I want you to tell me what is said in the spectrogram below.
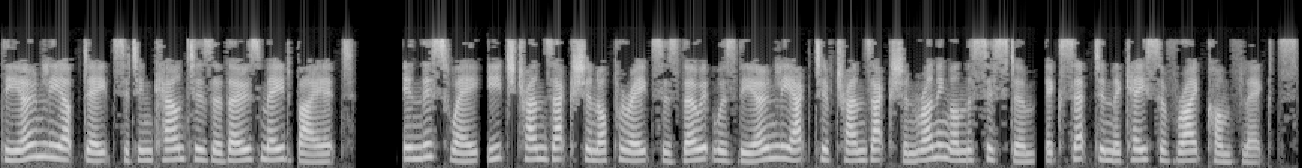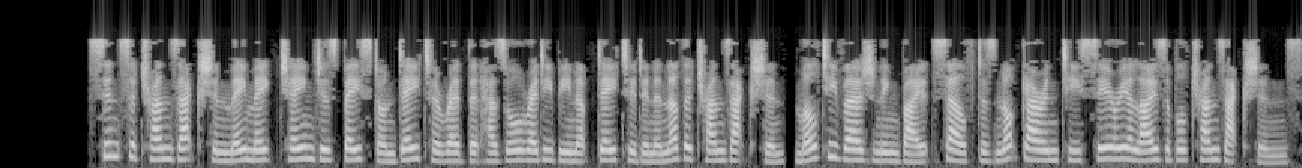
The only updates it encounters are those made by it. In this way, each transaction operates as though it was the only active transaction running on the system, except in the case of write conflicts. Since a transaction may make changes based on data read that has already been updated in another transaction, multi-versioning by itself does not guarantee serializable transactions.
